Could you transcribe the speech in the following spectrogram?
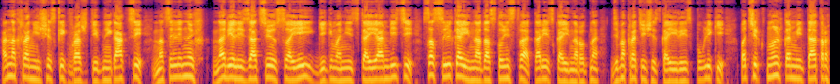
анахронических враждебных акций, нацеленных на реализацию своей гегемонистской амбиции со ссылкой на достоинство Корейской Народно-Демократической Республики, подчеркнул комментатор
